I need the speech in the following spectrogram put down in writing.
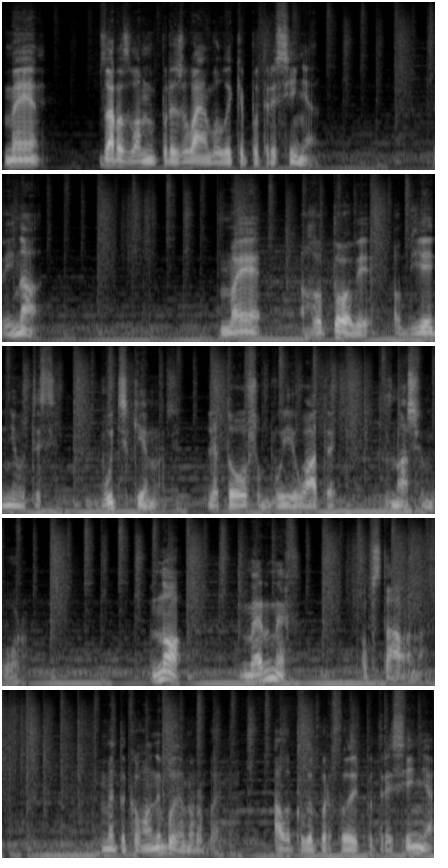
Ми зараз з вами переживаємо велике потрясіння. Війна. Ми готові об'єднуватись будь з кимось для того, щоб воювати з нашим ворогом. Но в мирних обставинах ми такого не будемо робити. Але коли приходить потрясіння,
